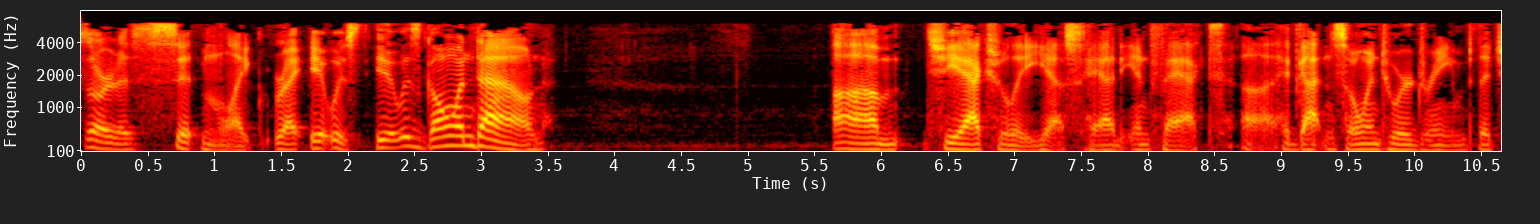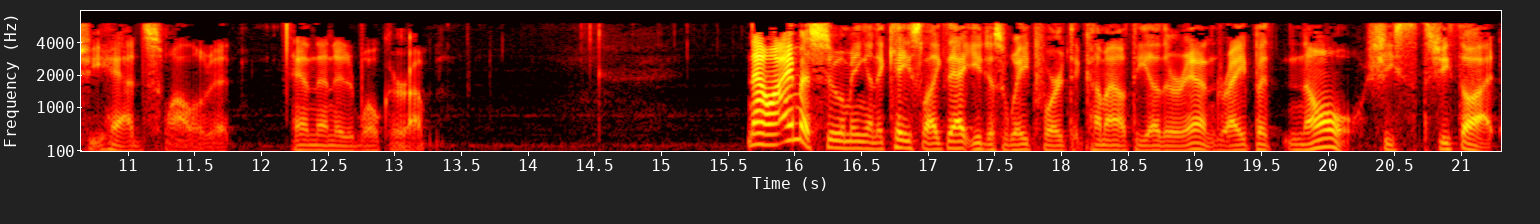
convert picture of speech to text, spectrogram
sort of sitting like right it was it was going down. Um she actually yes had in fact uh, had gotten so into her dream that she had swallowed it and then it woke her up. Now i'm assuming in a case like that you just wait for it to come out the other end right? But no she she thought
